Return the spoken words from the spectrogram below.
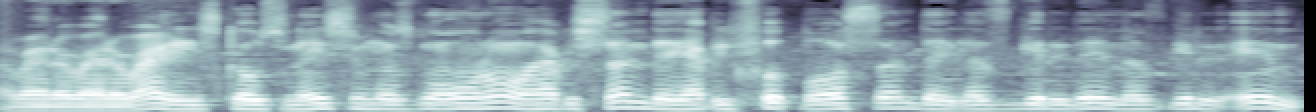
All right, all right, all right. East Coast Nation, what's going on? Happy Sunday, happy football Sunday. Let's get it in, let's get it in.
